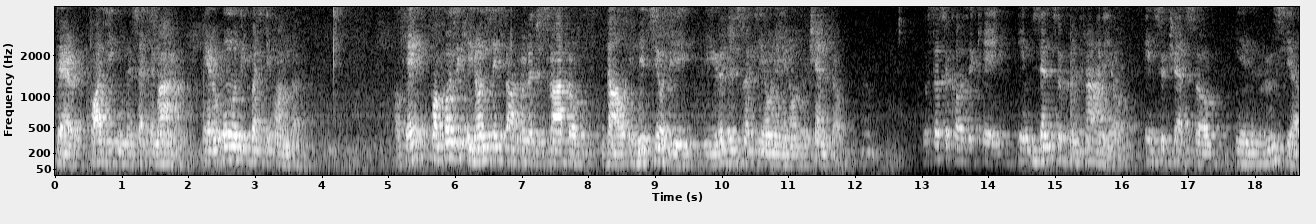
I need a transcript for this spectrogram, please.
per quasi una settimana, era uno di questi onde. Ok? Qualcosa che non si è stato registrato dall'inizio di, di registrazione in 800. La stessa cosa che in senso contrario è successo in Russia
